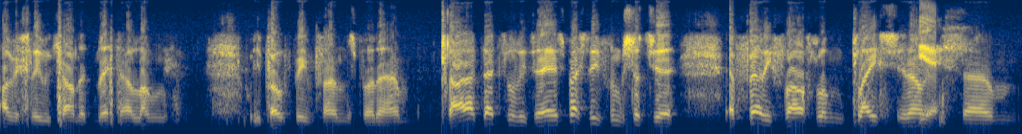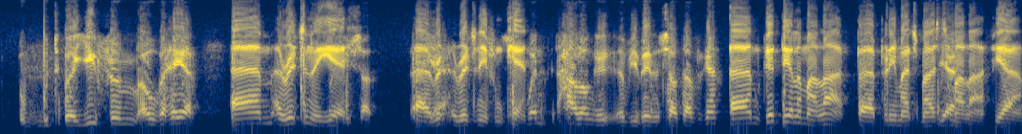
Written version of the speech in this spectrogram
obviously we can't admit how long we've both been fans, but um, oh, that, that's lovely to hear, especially from such a, a very far-flung place, you know. Yes. Um, were you from over here? um, originally, yes. Uh, Yeah. originally from Kent. When? How long have you been in South Africa? Um, good deal of my life, uh, pretty much most Yeah. of my life, yeah.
